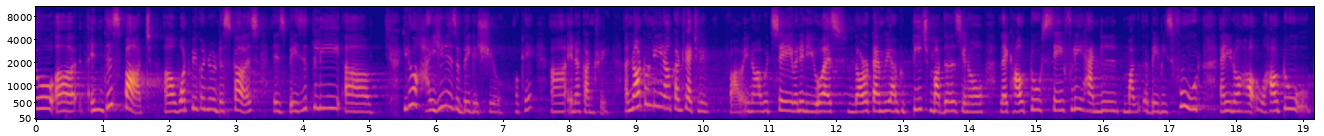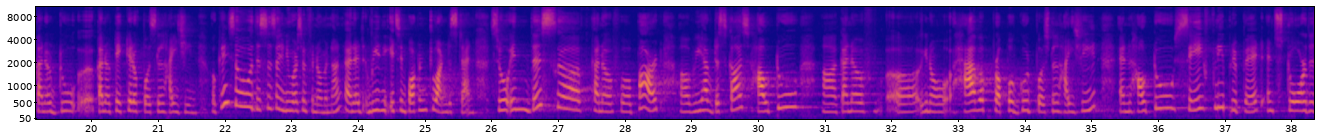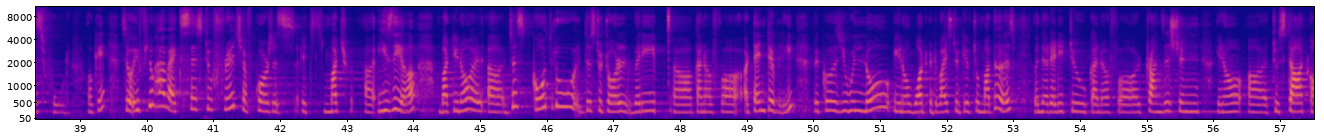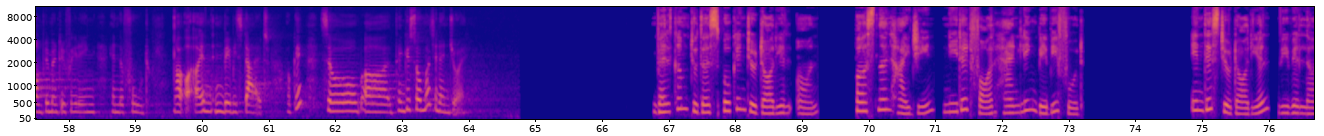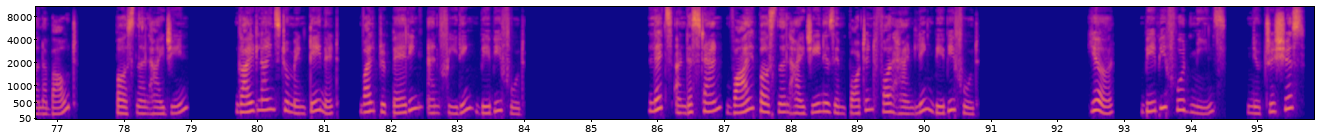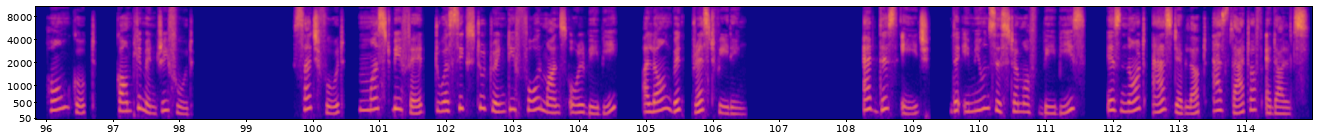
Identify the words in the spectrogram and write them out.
So, uh, in this part uh, what we are going to discuss is basically uh, you know hygiene is a big issue okay, uh, in our country. And not only in our country actually you know I would say even in the US a lot of time we have to teach mothers you know like how to safely handle mother, baby's food and you know how, how to kind of do uh, kind of take care of personal hygiene okay. So, this is a universal phenomenon and it we it is important to understand. So, in this uh, kind of uh, part uh, we have discussed how to uh, kind of uh, you know have a proper good personal hygiene and how to safely prepare and store this food okay. So, if you have access to fridge of course it's it's much uh, easier, but you know uh, just go through this tutorial very uh, kind of uh, attentively because you will know you know what advice to give to mothers when they are ready to kind of uh, transition you know uh, to start complementary feeding in the food in, in baby's diet okay. So, thank you so much and enjoy. Welcome to the spoken tutorial on personal hygiene needed for handling baby food. In this tutorial, we will learn about personal hygiene, guidelines to maintain it while preparing and feeding baby food. Let's understand why personal hygiene is important for handling baby food. Here, baby food means nutritious home cooked complementary food. Such food must be fed to a 6 to 24 months old baby along with breastfeeding. At this age, the immune system of babies is not as developed as that of adults.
